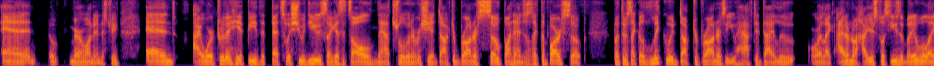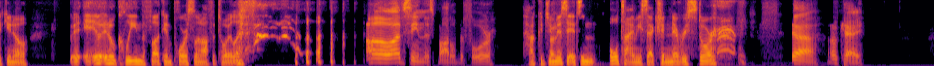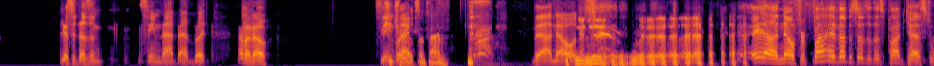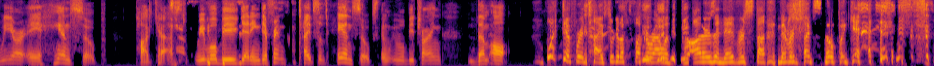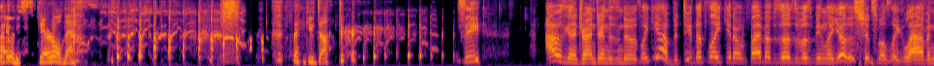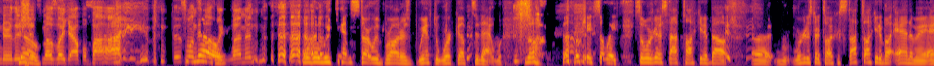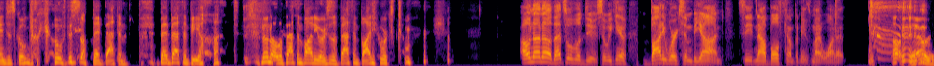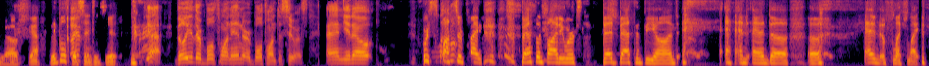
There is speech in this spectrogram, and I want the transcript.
and uh, marijuana industry and I worked with a hippie that that's what she would use. I guess it's all natural, whatever. She had Dr. Bronner soap on hand, just like the bar soap. But there's like a liquid Dr. Bronner's that you have to dilute, or like I don't know how you're supposed to use it, but it will like you know, it, it, it'll clean the fucking porcelain off the toilet. Oh, I've seen this bottle before. how could you Uh, miss it? It's an old timey section in every store. Yeah, okay. I guess it doesn't seem that bad, but I don't know. you should try like, it sometime. yeah, no. Just, uh, no, for five episodes of this podcast, we are a hand soap podcast. we will be getting different types of hand soaps, and we will be trying them all. what different types? We're gonna fuck around with Bronners and never stop, never touch soap again. I am sterile now. Thank you, doctor. See, I was gonna try and turn this into it's like, yeah, but dude, that's like you know five episodes of us being like, yo, this shit smells like lavender. This No. shit smells like apple pie. this one No. smells like lemon. Well, then we can't start with Bronners. We have to work up to that. So, okay, so wait. So we're gonna stop talking about. Uh, we're gonna start talking. Stop talking about anime and just go go. This is a Bed Bath and Bed Bath and Beyond. No, no, the Bath and Body Works this is a Bath and Body Works commercial. Oh no, no, that's what we'll do. So we can Body Works and Beyond. See, now both companies might want it. Oh, there we go. Yeah, they both got sentenced it. yeah, they'll either both want in or both want to sue us. And you know, We're sponsored by Bath and Body Works, Bed Bath and Beyond, and and uh uh and a fleshlight.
